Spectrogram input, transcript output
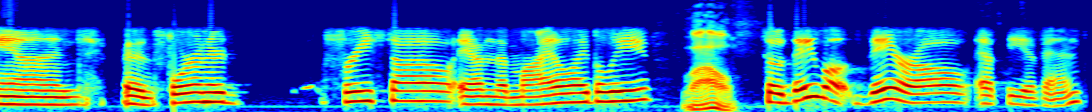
and uh, 400 freestyle and the mile, I believe. Wow. So they will. They are all at the event,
